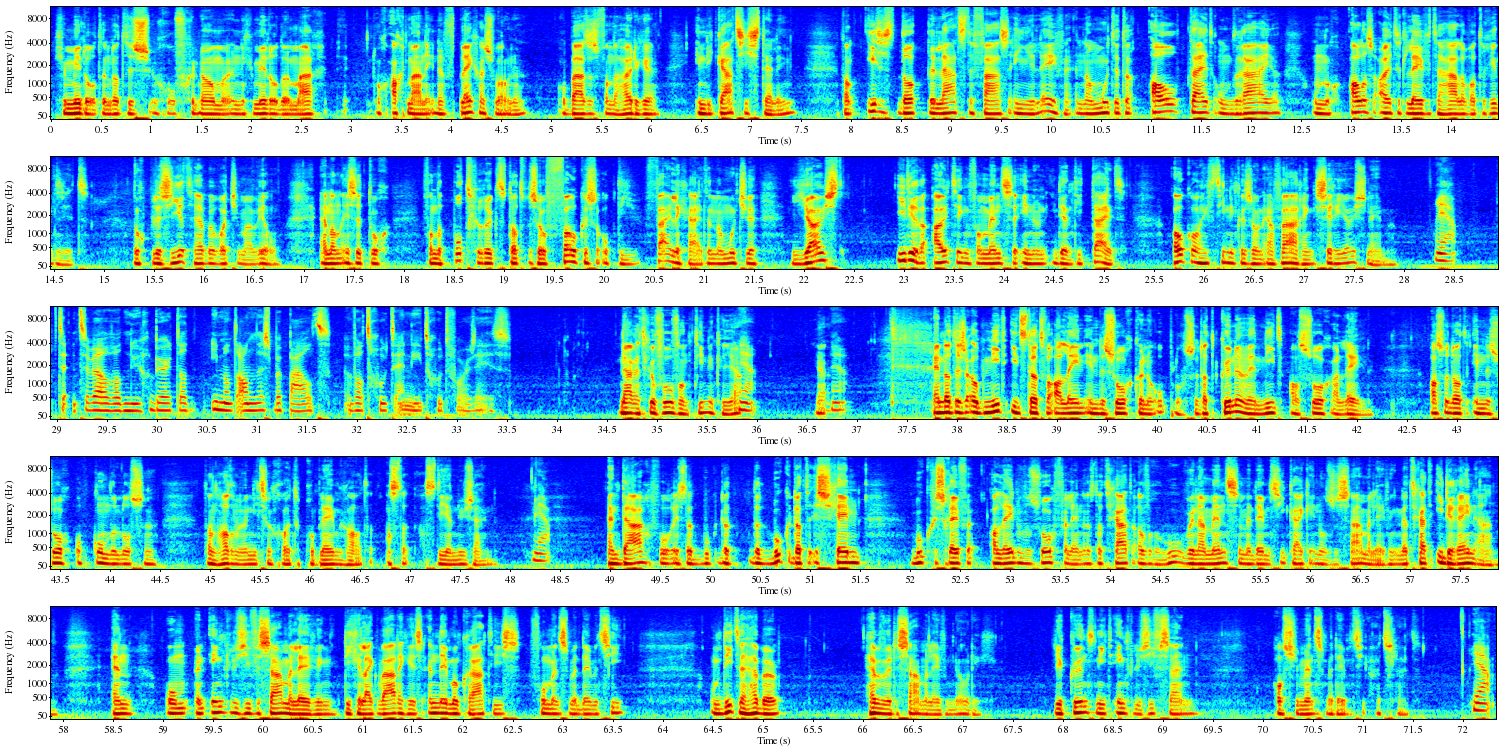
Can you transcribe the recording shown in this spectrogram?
gemiddeld, en dat is grof genomen een gemiddelde, maar nog acht maanden in een verpleeghuis wonen, op basis van de huidige indicatiestelling, dan is dat de laatste fase in je leven. En dan moet het er altijd om draaien om nog alles uit het leven te halen wat erin zit. Nog plezier te hebben wat je maar wil. En dan is het toch van de pot gerukt dat we zo focussen op die veiligheid. En dan moet je juist iedere uiting van mensen in hun identiteit, ook al heeft Tineke zo'n ervaring, serieus nemen. Ja, terwijl wat nu gebeurt, dat iemand anders bepaalt wat goed en niet goed voor ze is. Naar het gevoel van Tineke, ja. ja. ja. ja. En dat is ook niet iets dat we alleen in de zorg kunnen oplossen. Dat kunnen we niet als zorg alleen. Als we dat in de zorg op konden lossen, dan hadden we niet zo'n grote problemen gehad als, dat, als die er nu zijn. Ja. En daarvoor is dat boek, dat, dat boek, dat is geen boek geschreven alleen voor zorgverleners. Dat gaat over hoe we naar mensen met dementie kijken in onze samenleving. Dat gaat iedereen aan. En om een inclusieve samenleving die gelijkwaardig is en democratisch voor mensen met dementie, om die te hebben, hebben we de samenleving nodig. Je kunt niet inclusief zijn als je mensen met dementie uitsluit. Ja,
